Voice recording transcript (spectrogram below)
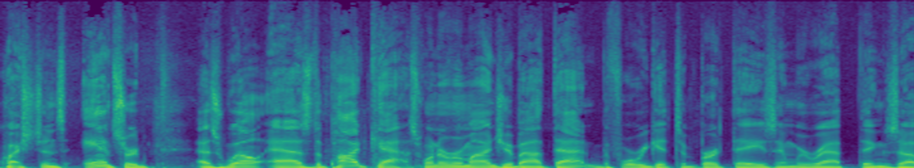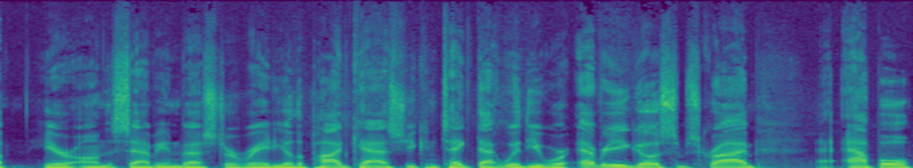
questions answered, as well as the podcast. Want to remind you about that before we get to birthdays and we wrap things up here on the Savvy Investor Radio. The podcast, you can take that with you wherever you go. Subscribe, uh, Apple,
